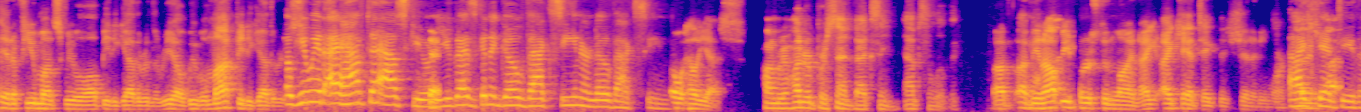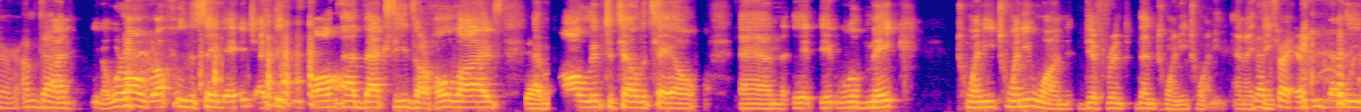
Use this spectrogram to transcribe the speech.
in a few months we will all be together in the real. We will not be together. In okay wait i have to ask you Yeah. are you guys gonna go vaccine or no vaccine Oh hell yes. 100 percent vaccine. Absolutely. Uh, I mean, I'll be first in line. I, I can't take this shit anymore. I I- can't either. I'm I, done. you know, we're all roughly the same age. I think we've all had vaccines our whole lives, Yeah. and we all live to tell the tale. And it, it will make 2021 different than 2020. And I That's think right. everybody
